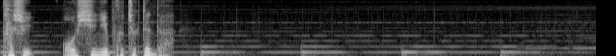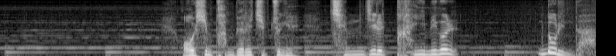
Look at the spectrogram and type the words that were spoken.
다시 어신이 포착된다. 어신 판별에 집중해 챔질 타이밍을 노린다.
